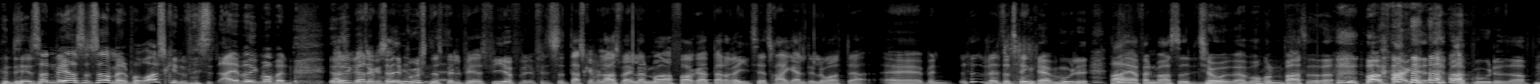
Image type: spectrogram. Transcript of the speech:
men det er sådan mere, så sidder man på Roskilde, nej, jeg ved ikke, hvor man, jeg ved Altså, ikke, hvis du kan sidde i bussen og spille PS4, for, for, så der skal vel også være en eller anden måde at fuck batteri til at trække alt det lort der. Øh, men, men så tænker jeg muligt, så havde jeg fandme også siddet i toget hver morgen, bare siddet og bare pakket, bare bootet op.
